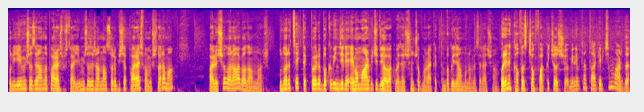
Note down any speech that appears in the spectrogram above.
Bunu 23 Haziran'da paylaşmışlar. 23 Haziran'dan sonra bir şey paylaşmamışlar ama paylaşıyorlar abi adamlar. Bunları tek tek böyle bakıp inceliyor. MMORPG diyor bak mesela. Şunu çok merak ettim. Bakacağım buna mesela şu an. Kore'nin kafası çok farklı çalışıyor. Benim bir tane takipçim vardı.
